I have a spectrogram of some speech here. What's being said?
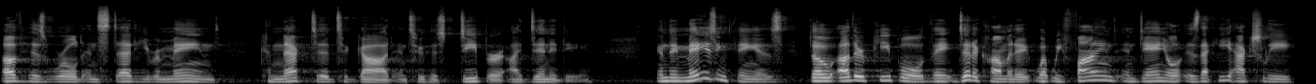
of his world. Instead, he remained connected to God and to his deeper identity. And the amazing thing is, though other people they did accommodate, what we find in Daniel is that he actually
